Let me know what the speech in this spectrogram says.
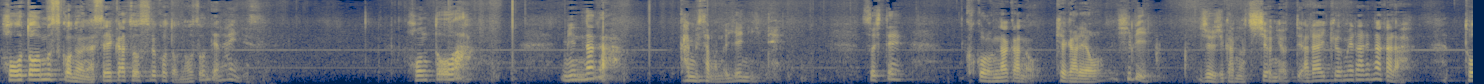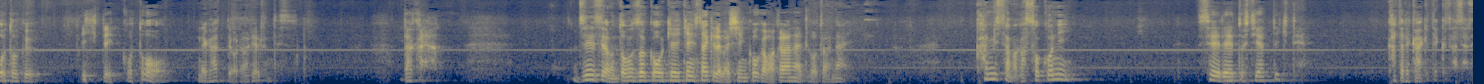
宝刀息子のような生活をすることを望んでないんです。本当はみんなが神様の家にいてそして心の中の汚れを日々十字架の父親によって洗い清められながら尊く生きていくことを願っておられるんです。だから人生のどん底を経験したければ信仰がわからないってことはない。神様がそこに精霊としてやってきて語りかけてくださる。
